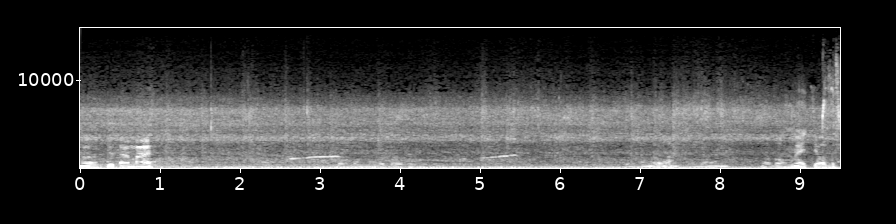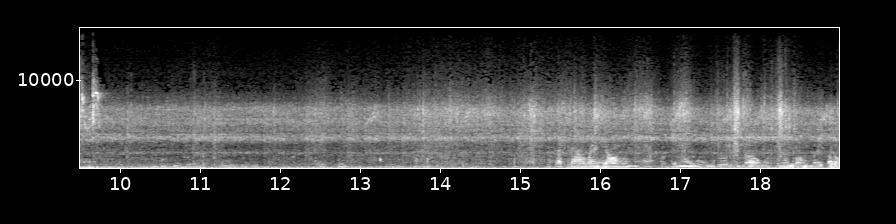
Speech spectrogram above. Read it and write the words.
ờ chưa tám mai Thank you bông mẹ cho mình. Chặt cao vang cho đâu mà còn mấy trò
